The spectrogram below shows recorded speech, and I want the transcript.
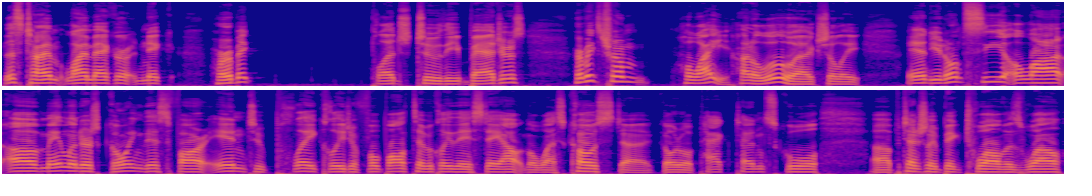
This time, linebacker Nick Herbig pledged to the Badgers. Herbig's from Hawaii, Honolulu, actually. And you don't see a lot of mainlanders going this far in to play collegiate football. Typically, they stay out in the West Coast, uh, go to a Pac 10 school, uh, potentially Big 12 as well.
